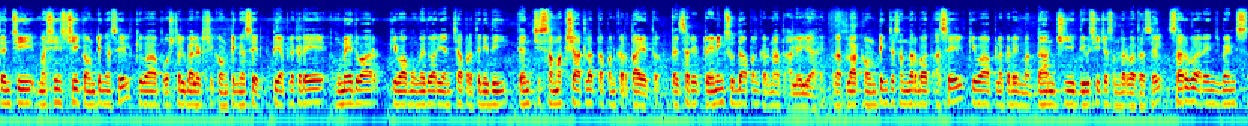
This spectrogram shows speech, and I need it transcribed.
त्यांची मशीन्सची काउंटिंग असेल किंवा पोस्टल बॅलेटची काउंटिंग असेल ती आपल्याकडे उमेदवार किंवा उमेदवार यांच्या प्रतिनिधी त्यांची समक्षातलं आपण करता येतं. त्यासाठी ट्रेनिंग सुद्धा आपण करण्यात आलेली आहे. तर आपला काउंटिंगच्या संदर्भात असेल किंवा आपल्याकडे मतदानची दिवशीच्या संदर्भात असेल सर्व अरेंजमेंट्स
